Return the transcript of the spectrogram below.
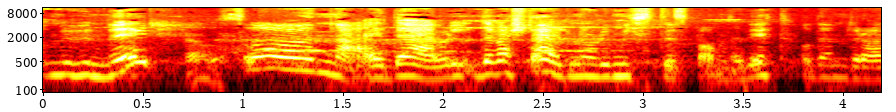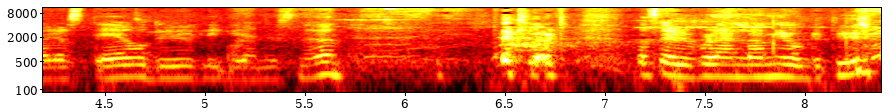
Med hunder, Ja. så nei, det vel Det verste er vel når du mister spannet ditt, og de drar av sted, og du ligger igjen i snøen. Det er klart, Da ser du for deg en lang joggetur.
